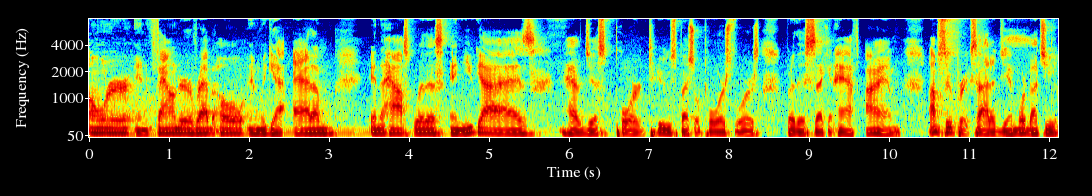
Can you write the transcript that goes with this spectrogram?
owner and founder of Rabbit Hole, and we got Adam in the house with us. And you guys have just poured two special pours for us for this second half. I am I'm super excited, Jim. What about you?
